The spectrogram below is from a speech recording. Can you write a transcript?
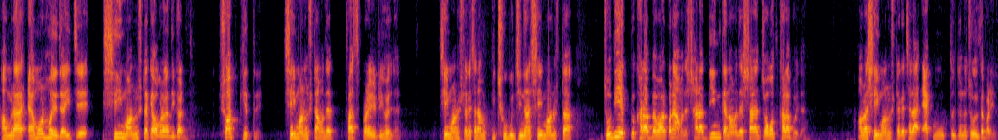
আমরা এমন হয়ে যাই যে সেই মানুষটাকে অগ্রাধিকার দিই। সব ক্ষেত্রে সেই মানুষটা আমাদের ফার্স্ট প্রায়োরিটি হয়ে যায়। সেই মানুষটাকে ছাড়া আমি কিছু বুঝি না। সেই মানুষটা যদি একটু খারাপ ব্যবহার করে, আমাদের সারা দিন কেন? আমাদের সারা জগৎ খারাপ হয়ে যায়। আমরা সেই মানুষটাকে ছাড়া এক মুহূর্তের জন্য চলতে পারি না।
